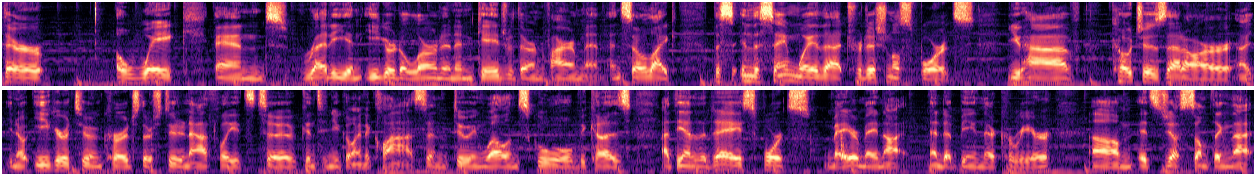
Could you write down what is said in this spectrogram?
they're awake and ready and eager to learn and engage with their environment. And so like this in the same way that traditional sports you have coaches that are uh, you know eager to encourage their student athletes to continue going to class and doing well in school because at the end of the day sports may or may not end up being their career. Um, it's just something that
